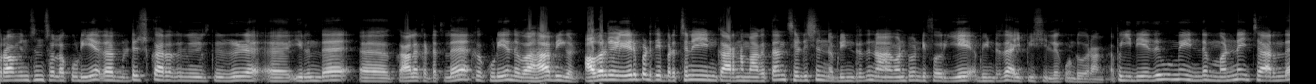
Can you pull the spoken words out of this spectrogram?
ப்ராவின்ஸ்னு சொல்லக்கூடிய அதாவது பிரிட்டிஷ்காரர்களுக்கு கீழே இருந்த காலகட்டத்தில் இருக்கக்கூடிய இந்த வஹாபிகள் அவர்கள் ஏற்படுத்திய பிரச்சனையின் காரணமாகத்தான் செடிஷன் அப்படின்றது நான் ஒன் டுவெண்ட்டி ஃபோர் ஏ அப்படின்றத ஐபிசியில் கொண்டு வராங்க. அப்போ இது எதுவுமே இந்த மண்ணை சார்ந்த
